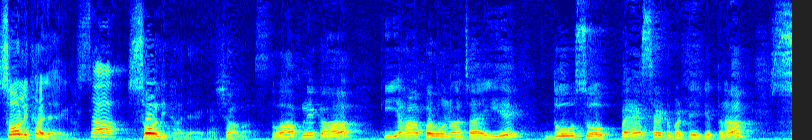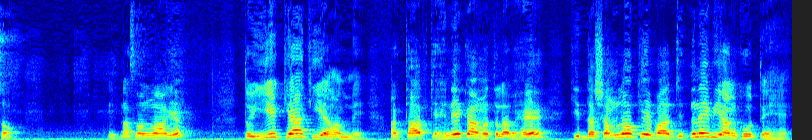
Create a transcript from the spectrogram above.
सौ लिखा जाएगा। सौ। सौ लिखा जाएगा शाबाश। तो आपने कहा कि यहाँ पर होना चाहिए दो सौ पैंसठ बटे कितना? सौ। इतना समझ में आ गया? तो ये क्या किया हमने? अर्थात कहने का मतलब है कि दशमलव के बाद जितने भी अंक होते हैं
